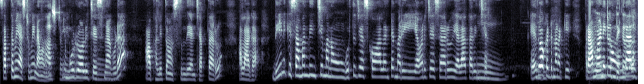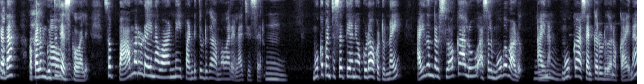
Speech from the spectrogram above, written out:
సప్తమి అష్టమి నవమి ఈ మూడు రోజులు చేసినా కూడా ఆ ఫలితం వస్తుంది అని చెప్తారు. అలాగా. దీనికి సంబంధించి మనం గుర్తు చేసుకోవాలంటే మరి ఎవరు చేశారు ఎలా తరించారు? ఏదో ఒకటి మనకి ప్రామాణికం. ఉండాలి కదా. ఒకళ్ళని గుర్తు. చేసుకోవాలి. సో పామరుడైన వాడిని పండితుడిగా అమ్మవారు ఎలా చేశారు? మూక పంచసతి అని కూడా ఒకటి ఉన్నాయి. ఐదు వందల శ్లోకాలు అసలు మూగవాడు ఆయన. మూక శంకరుడు అని ఒక ఆయన.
